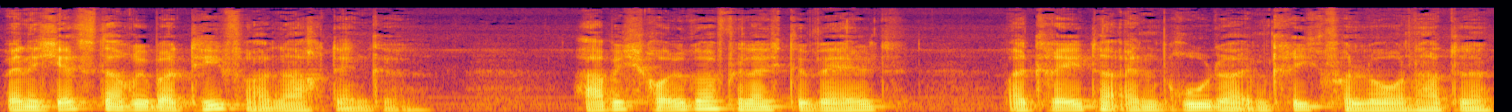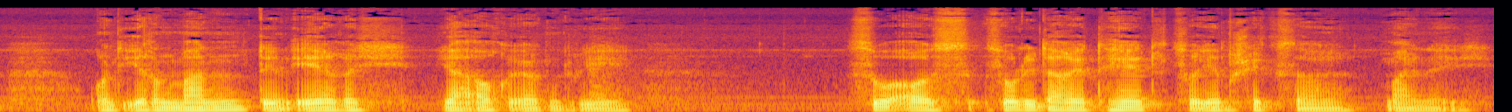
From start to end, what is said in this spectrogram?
Wenn ich jetzt darüber tiefer nachdenke, habe ich Holger vielleicht gewählt, weil Grete einen Bruder im Krieg verloren hatte und ihren Mann, den Erich, ja auch irgendwie, so aus Solidarität zu ihrem Schicksal, meine ich.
